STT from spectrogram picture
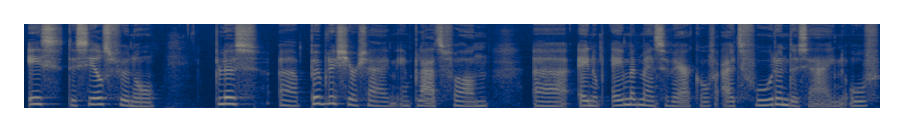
is de sales funnel plus uh, publisher zijn in plaats van uh, één op één met mensen werken of uitvoerende zijn of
